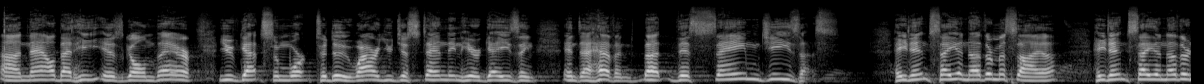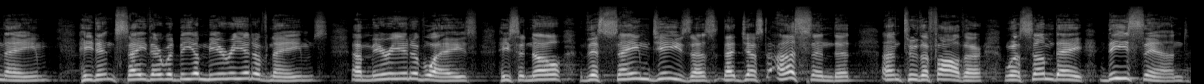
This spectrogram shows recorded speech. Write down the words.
uh, now that he is gone there, you've got some work to do. Why are you just standing here gazing into heaven? But this same Jesus, he didn't say another Messiah. He didn't say another name. He didn't say there would be a myriad of names, a myriad of ways. He said, No, this same Jesus that just ascended unto the Father will someday descend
